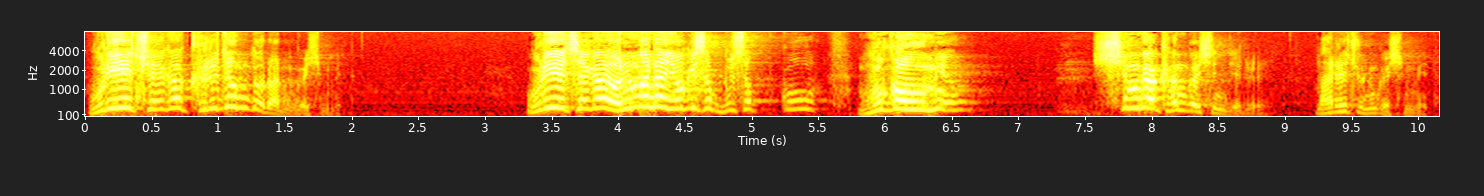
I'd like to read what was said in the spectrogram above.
우리의 죄가 그 정도라는 것입니다. 우리의 죄가 얼마나 여기서 무섭고 무거우며 심각한 것인지를 말해주는 것입니다.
